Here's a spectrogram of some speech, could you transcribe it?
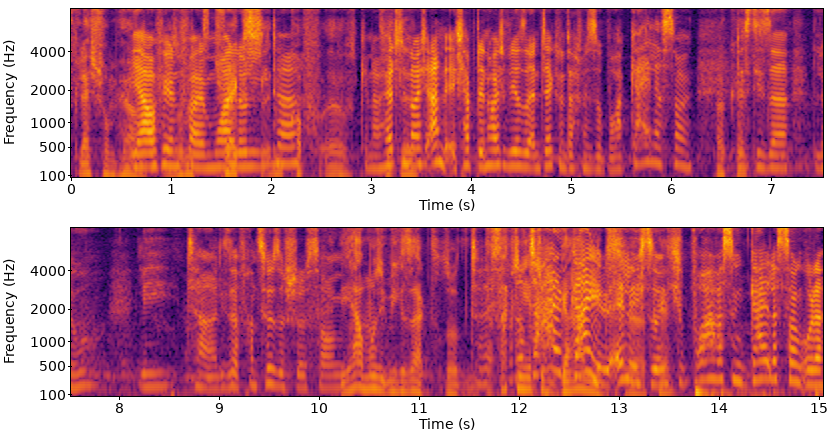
Vielleicht vom Hören. Ja, auf jeden so Fall. Mit Moi Tracks Lolita. Im Kopf, äh, Genau, hört ihn euch an. Ich habe den heute wieder so entdeckt und dachte mir so, boah, geiler Song. Okay. Das ist dieser Lita, dieser französische Song. Ja, muss ich, wie gesagt, so, das sagt total mir jetzt so gar geil, nichts, ehrlich. So, okay? ich, boah, was für ein geiler Song. Oder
